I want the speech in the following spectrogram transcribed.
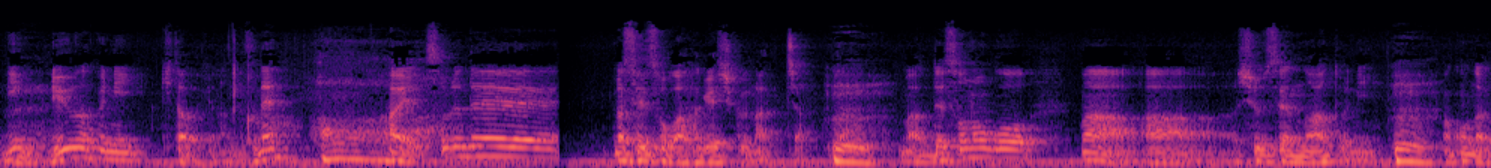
に留学に来たわけなんですね、はい、それで、まあ、戦争が激しくなっちゃった、まあ、でその後、まあ、あ終戦の後に、まあ、今度は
